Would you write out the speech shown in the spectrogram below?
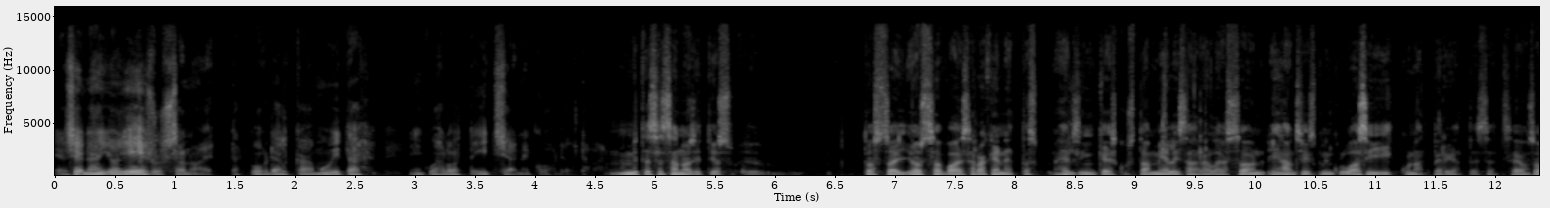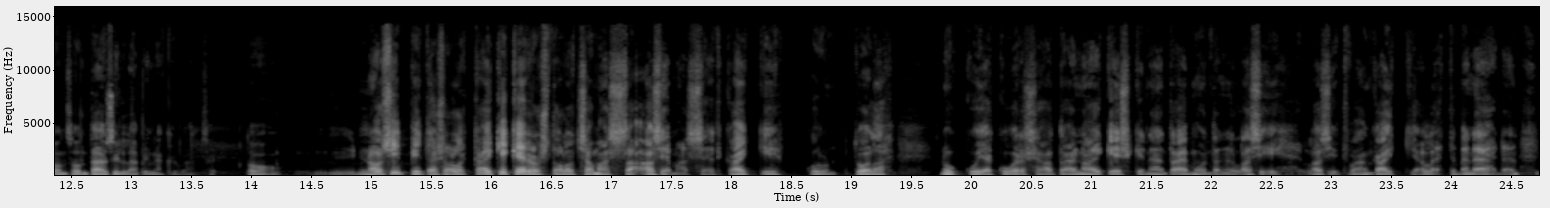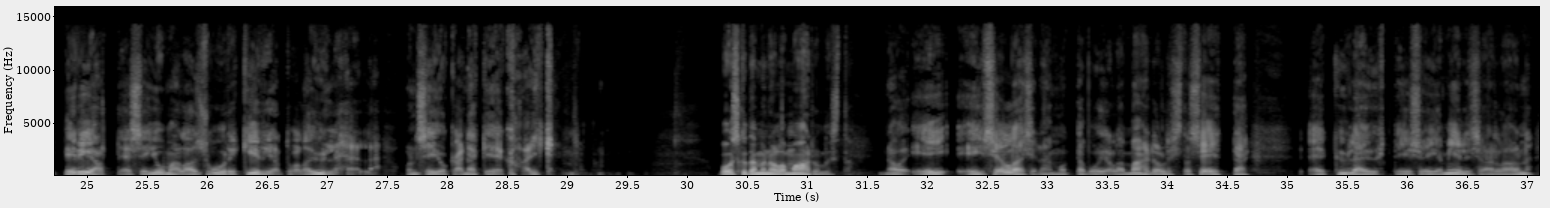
Ja senhän jo Jeesus sanoi, että kohdelkaa muita niin kuin haluatte itseänne kohdeltavan. No, mitä sä sanoisit, jos tuossa jossain vaiheessa rakennettaisiin Helsingin keskustaan mielisairaala, jossa on ihan siis niin kuin lasiikkunat periaatteessa, että se on, se on, se on täysin läpinäkyvä se touhu. No sitten pitäisi olla kaikki kerrostalot samassa asemassa, että kaikki kun tuolla nukkuu ja kuorsaa tai nai keskenään tai muuta ne lasi, lasit vaan kaikkialle, että me nähdään. Periaatteessa Jumalan suuri kirja tuolla ylhäällä on se, joka näkee kaiken. Voisiko tämmöinen olla mahdollista? No ei, ei sellaisena, mutta voi olla mahdollista se, että kyläyhteisö ja mielisairaala on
